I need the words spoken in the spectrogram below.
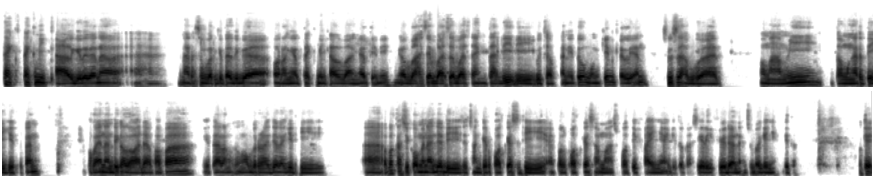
tek teknikal gitu karena uh, narasumber kita juga orangnya teknikal banget ini ngebahasnya bahasa-bahasa yang tadi diucapkan itu mungkin kalian susah buat memahami atau mengerti gitu kan. Pokoknya nanti kalau ada apa-apa kita langsung ngobrol aja lagi di uh, apa kasih komen aja di secangkir podcast di Apple Podcast sama Spotify-nya gitu kasih review dan lain sebagainya gitu. Oke okay,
